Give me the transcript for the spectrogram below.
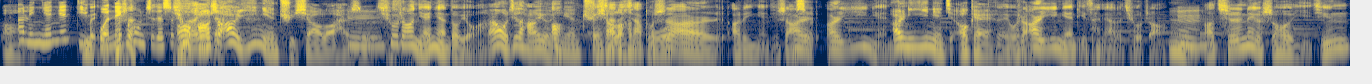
二零年年底国内控制的是哦，可以的，好像是二一年取消了，还是？嗯？秋招年年都有啊。反。正我记得好像有哦一年取消了很多。不是二二零年底，是。二是二一年底。二零一一年级？OK，对，我是二一年底参加的秋招，嗯，啊，其实那个时候已经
